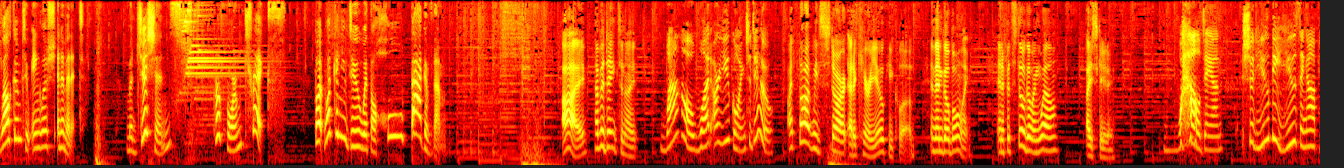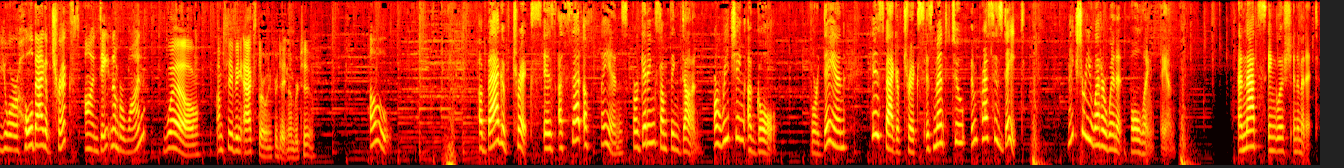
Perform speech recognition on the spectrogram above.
Welcome to English in a Minute. Magicians perform tricks. But what can you do with a whole bag of them? I have a date tonight. Wow, what are you going to do? I thought we'd start at a karaoke club and then go bowling. And if it's still going well, ice skating. Wow, Dan. Should you be using up your whole bag of tricks on date number one? Well, I'm saving axe throwing for date number two. Oh, A bag of tricks is a set of plans for getting something done or reaching a goal. For Dan, his bag of tricks is meant to impress his date. Make sure you let her win at bowling, Dan. And that's English in a minute.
